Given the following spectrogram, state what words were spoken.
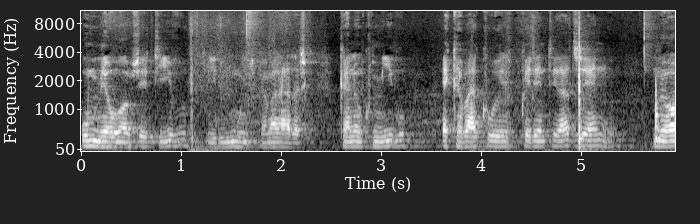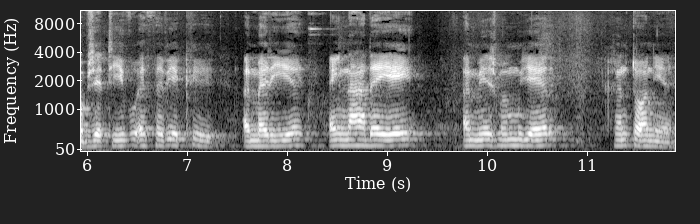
o meu objetivo, e de muitos camaradas que andam comigo, é acabar com a identidade de género. O meu objetivo é saber que a Maria em nada é a mesma mulher que Antónia.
